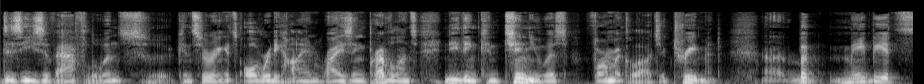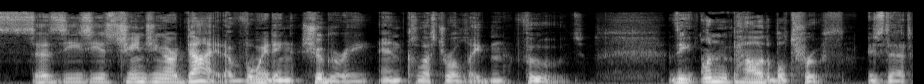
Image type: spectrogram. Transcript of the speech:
disease of affluence, uh, considering its already high and rising prevalence, needing continuous pharmacologic treatment. Uh, but maybe it's as easy as changing our diet, avoiding sugary and cholesterol-laden foods. The unpalatable truth is that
